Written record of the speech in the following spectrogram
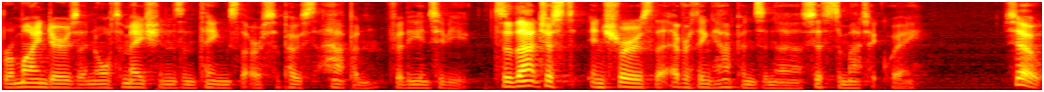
reminders and automations and things that are supposed to happen for the interview. So that just ensures that everything happens in a systematic way. So,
